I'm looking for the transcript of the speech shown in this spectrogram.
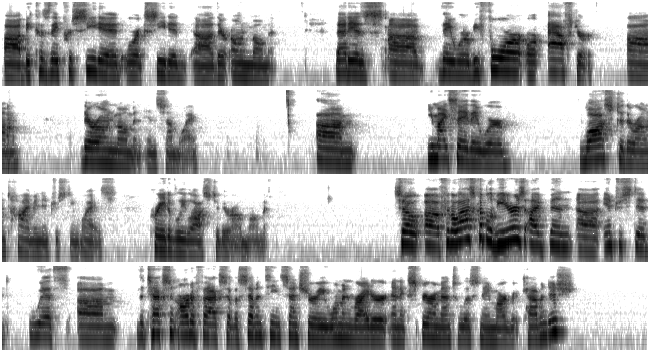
uh, because they preceded or exceeded uh, their own moment. That is, uh, they were before or after um, their own moment in some way. Um, you might say they were lost to their own time in interesting ways, creatively lost to their own moment. So uh, for the last couple of years, I've been uh, interested with um, the texts and artifacts of a 17th century woman writer and experimentalist named Margaret Cavendish.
